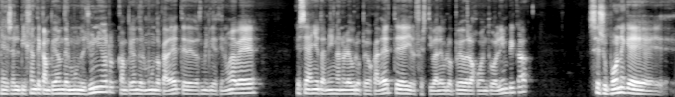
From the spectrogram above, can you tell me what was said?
es el vigente campeón del mundo junior, campeón del mundo cadete de 2019. Ese año también ganó el Europeo Cadete y el Festival Europeo de la Juventud Olímpica. Se supone que,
